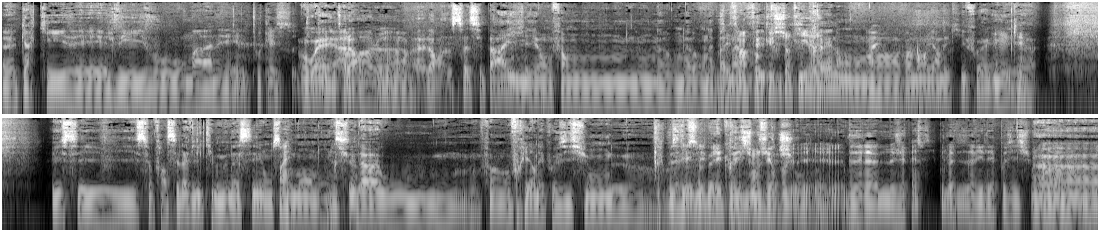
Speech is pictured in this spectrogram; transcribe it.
euh, Kharkiv et Lviv ou Ouman et toutes les, toutes les Ouais, alors, euh, alors ça c'est pareil, mais enfin on, on a on a on a pas mal fait un focus sur Kiev l'Ukraine, on, Ouais. a vraiment regardé Kiev, ouais. Ok. Et, euh, et c'est c'est- enfin c'est la ville qui est menacée en ce Ouais, moment, donc c'est là où enfin offrir les positions de Vous avez de les, les positions géopolitiques. chaud. Vous avez la- le GPS aussi Vous aviez les positions euh, Euh,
